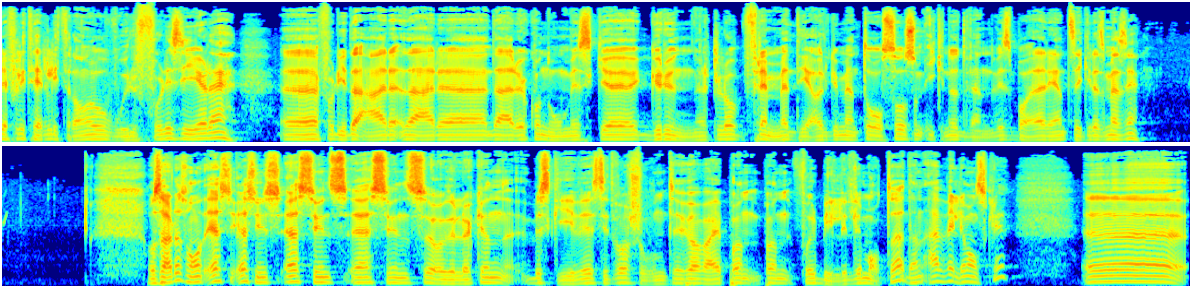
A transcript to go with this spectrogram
reflektere litt over hvorfor de sier det. Eh, fordi det er, det, er, det er økonomiske grunner til å fremme det argumentet også, som ikke nødvendigvis bare er rent sikkerhetsmessig. Og så er det sånn at Jeg, jeg syns, syns, jeg beskriver situasjonen til Huawei på en, på en forbilledlig måte. Den er veldig vanskelig. Uh,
